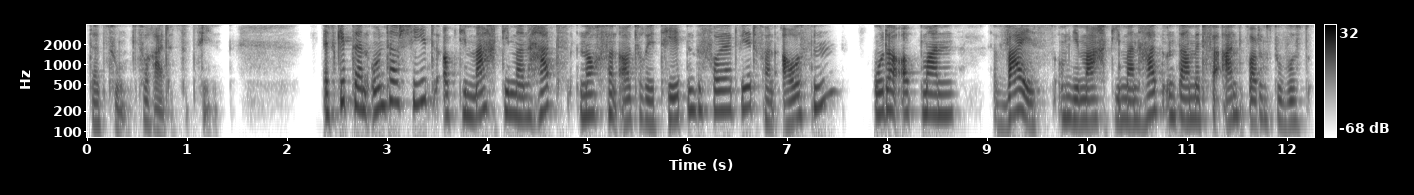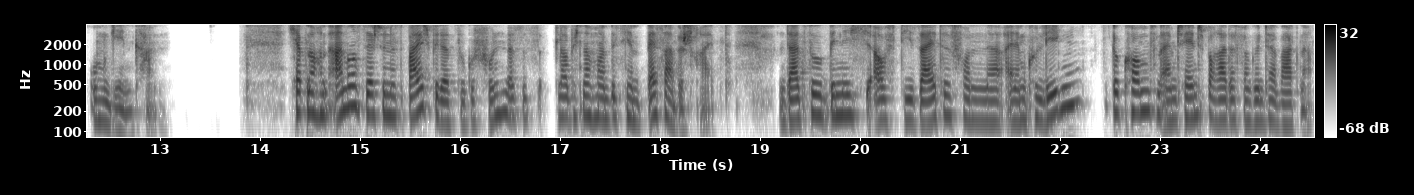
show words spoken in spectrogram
dazu zur Rate zu ziehen. Es gibt einen Unterschied, ob die Macht, die man hat, noch von Autoritäten befeuert wird, von außen, oder ob man weiß um die Macht, die man hat und damit verantwortungsbewusst umgehen kann. Ich habe noch ein anderes sehr schönes Beispiel dazu gefunden, das es, glaube ich, noch mal ein bisschen besser beschreibt. Und dazu bin ich auf die Seite von äh, einem Kollegen gekommen, von einem Change-Berater von Günter Wagner.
